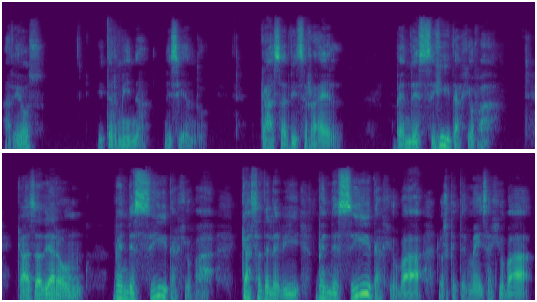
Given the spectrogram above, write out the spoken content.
a Dios y termina diciendo, Casa de Israel, bendecida Jehová. Casa de Aarón, bendecida Jehová. Casa de Leví, bendecida Jehová. Los que teméis a Jehová,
